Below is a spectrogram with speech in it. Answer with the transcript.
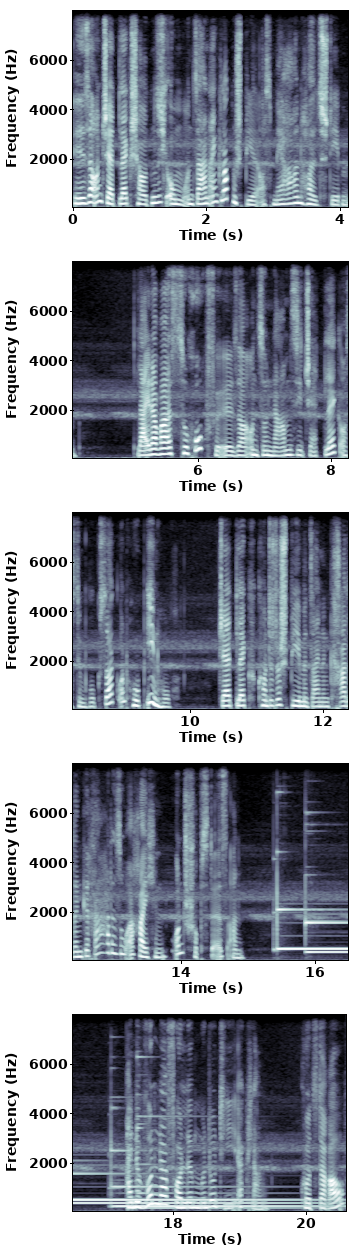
Ilsa und Jetlag schauten sich um und sahen ein Glockenspiel aus mehreren Holzstäben. Leider war es zu hoch für Ilsa und so nahm sie Jetlag aus dem Rucksack und hob ihn hoch. Jetlag konnte das Spiel mit seinen Krallen gerade so erreichen und schubste es an. Eine wundervolle Melodie erklang. Kurz darauf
